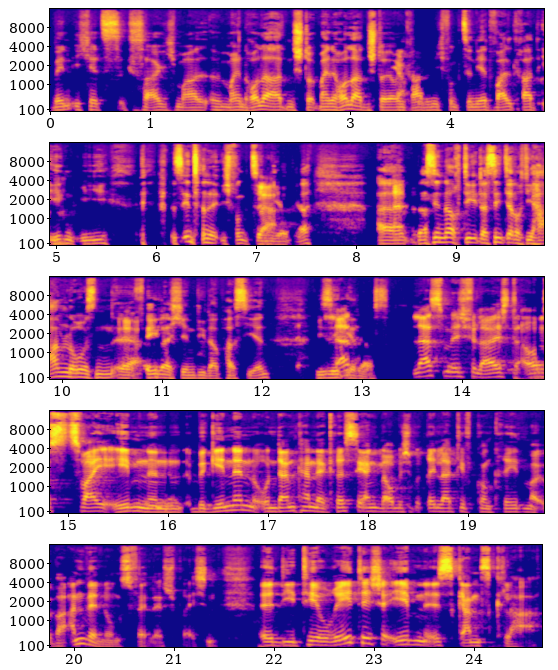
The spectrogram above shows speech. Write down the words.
wenn ich jetzt, sage ich mal, äh, mein Rollladen, meine Rollladensteuerung gerade nicht funktioniert, weil gerade mhm. irgendwie das Internet nicht funktioniert. Ja. Äh, das sind noch die, das sind ja noch die harmlosen äh, Fehlerchen, die da passieren. Wie seht ihr das? Lass mich vielleicht aus zwei Ebenen beginnen und dann kann der Christian, glaube ich, relativ konkret mal über Anwendungsfälle sprechen. Äh, die theoretische Ebene ist ganz klar.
